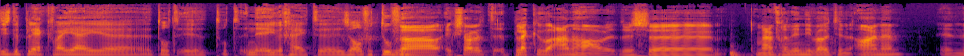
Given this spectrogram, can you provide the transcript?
is de plek waar jij eh, tot, eh, tot in de eeuwigheid eh, zal vertoeven. Nou, ik zou het plekje wel aanhouden. Dus mijn vriendin die woont in Arnhem. En,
